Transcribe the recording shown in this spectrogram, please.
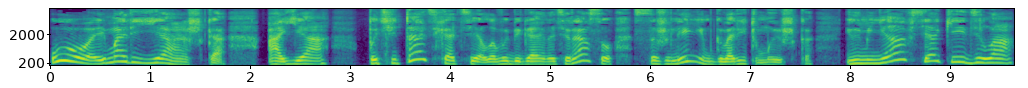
«Ой, Марьяшка, а я «Почитать хотела», выбегая на террасу, с сожалением говорит мышка. «И у меня всякие дела.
